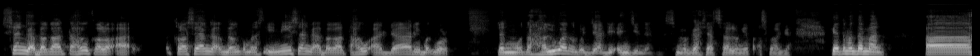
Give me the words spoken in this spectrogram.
saya nggak bakal tahu kalau kalau saya nggak bilang komunitas ini, saya nggak bakal tahu ada remote work dan mutar haluan untuk jadi engineer. Semoga sehat selalu ya Pak Semoga. Oke teman-teman, uh,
